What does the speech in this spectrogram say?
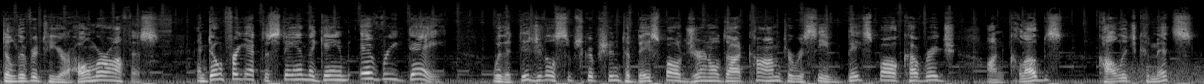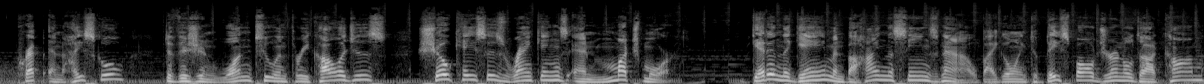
delivered to your home or office. And don't forget to stay in the game every day with a digital subscription to BaseballJournal.com to receive baseball coverage on clubs, college commits, prep and high school, Division 1, 2, and 3 colleges, showcases, rankings, and much more. Get in the game and behind the scenes now by going to baseballjournal.com.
